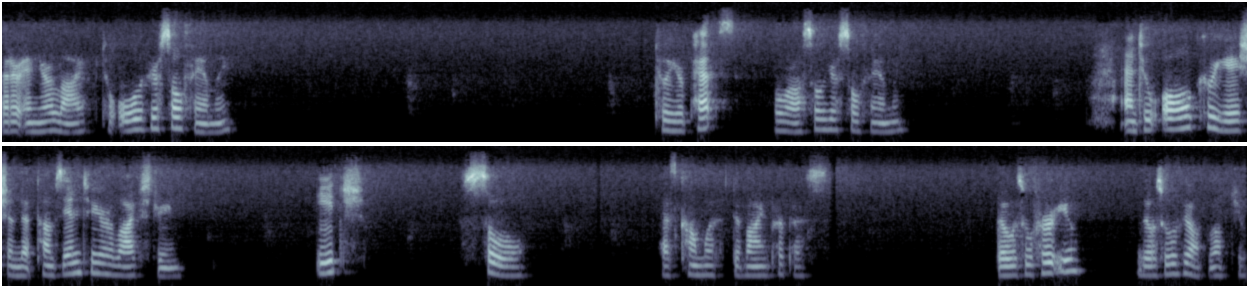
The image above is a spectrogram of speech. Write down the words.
that are in your life, to all of your soul family, to your pets who are also your soul family, and to all creation that comes into your life stream. Each soul has come with divine purpose. Those who have hurt you, those who have loved you.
